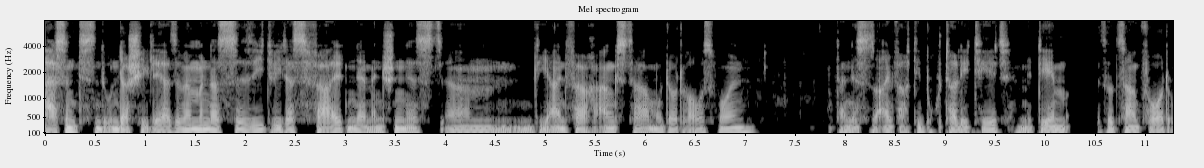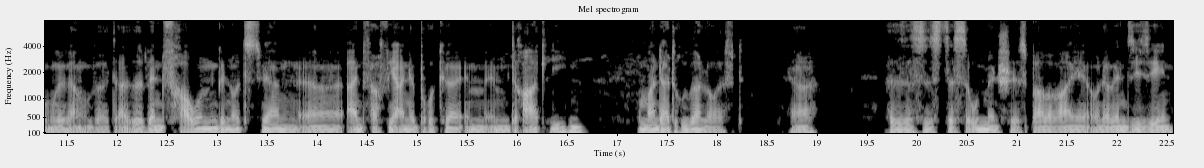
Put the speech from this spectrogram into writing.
Ja, es sind, sind Unterschiede. Also wenn man das sieht, wie das Verhalten der Menschen ist, ähm, die einfach Angst haben und dort raus wollen, dann ist es einfach die Brutalität, mit dem sozusagen vor Ort umgegangen wird. Also wenn Frauen genutzt werden, äh, einfach wie eine Brücke im, im Draht liegen und man da drüber läuft. Ja, also das ist das Unmenschliche, das Barbarei. Oder wenn Sie sehen,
